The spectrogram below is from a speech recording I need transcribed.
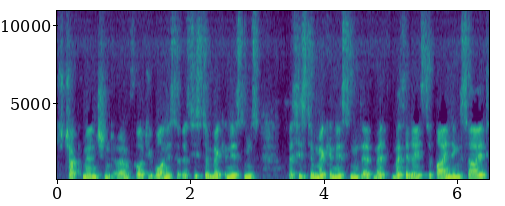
Chuck mentioned. ERM41 is a resistant mechanisms, resistant mechanism that methylates the binding site.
